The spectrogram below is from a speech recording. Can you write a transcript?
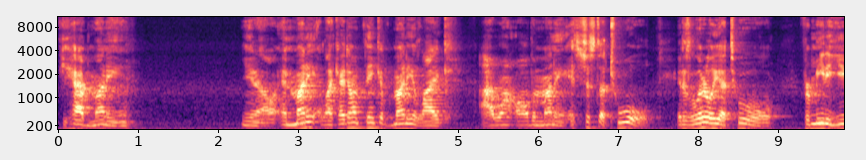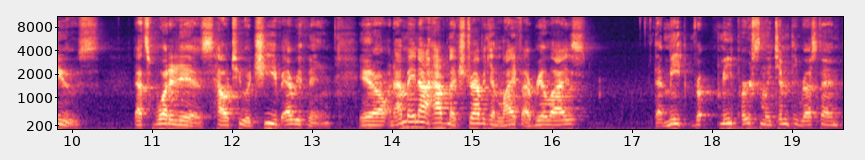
if you have money you know and money like i don't think of money like i want all the money. It's just a tool. It is literally a tool for me to use. That's what it is how to achieve everything you know and i may not have an extravagant life i realize that me me personally timothy rustin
